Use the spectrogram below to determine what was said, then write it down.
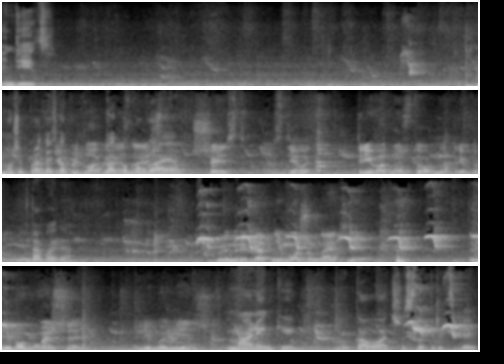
Индеец. Может продать как, предлагаю, как попугая. знаешь что, 6 сделать. Три в одну сторону, три в другую. Давай, да. Блин, ребят, не можем найти. Либо больше, либо меньше. Маленький. Мелковат. 635.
